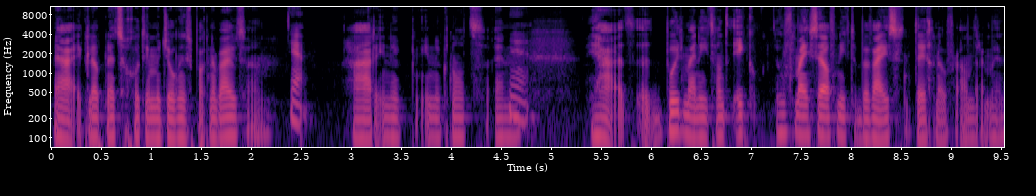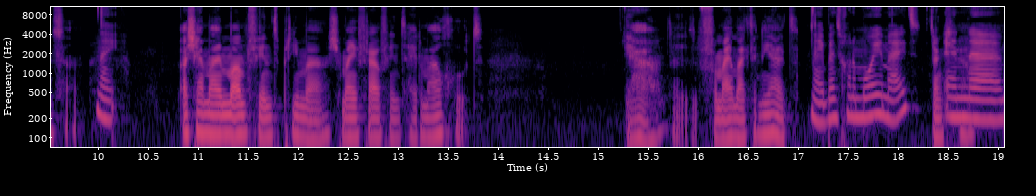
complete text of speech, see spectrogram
Nou, ja, ik loop net zo goed in mijn joggingspak naar buiten. Ja. Haar in de, in de knot. En ja, Ja. het, het boeit mij niet, want ik hoef mijzelf niet te bewijzen tegenover andere mensen. Nee. Als jij mij een man vindt, prima. Als je mij een vrouw vindt, helemaal goed. Ja, voor mij maakt het niet uit. Nee, je bent gewoon een mooie meid. Dank je En wel. eh,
